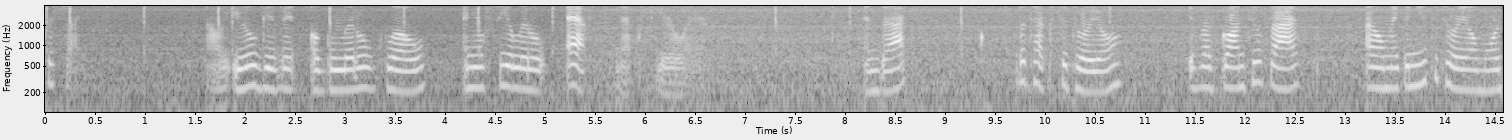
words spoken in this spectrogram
precise. Now it'll give it a little glow and you'll see a little F next to your layer. And that's the text tutorial. If I've gone too fast, I will make a new tutorial more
